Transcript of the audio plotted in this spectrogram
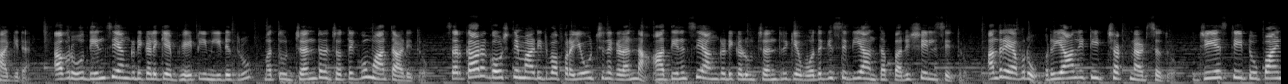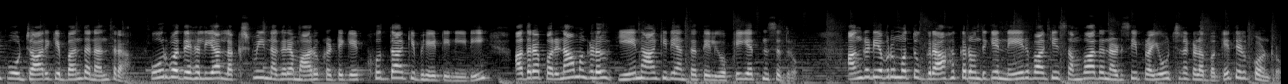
ಹಾಗಿದೆ. ಅವರು ದಿನಸಿ ಅಂಗಡಿಗಳಿಗೆ ಭೇಟಿ ನೀಡಿದ್ರು ಮತ್ತು ಜನರ ಜೊತೆಗೂ ಮಾತಾಡಿದ್ರು. ಸರ್ಕಾರ ಘೋಷಣೆ ಮಾಡಿರುವ ಪ್ರಯೋಜನಗಳನ್ನ ಆ ದಿನಸಿ ಅಂಗಡಿಗಳು ಜನರಿಗೆ ಒದಗಿಸಿದೆಯಾ ಅಂತ ಪರಿಶೀಲಿಸಿದ್ರು. ಅಂದ್ರೆ ಅವರು ರಿಯಾಲಿಟಿ ಚೆಕ್ ನಡೆಸಿದ್ರು. ಜಿಎಸ್ಟಿ ಟೂ ಪಾಯಿಂಟ್ ಓ ಜಾರಿಗೆ ಬಂದ ನಂತರ ಪೂರ್ವ ದೆಹಲಿಯ ಲಕ್ಷ್ಮೀ ನಗರ ಮಾರುಕಟ್ಟೆಗೆ ಖುದ್ದಾಗಿ ಭೇಟಿ ನೀಡಿ ಅದರ ಪರಿಣಾಮಗಳು ಏನಾಗಿದೆ ಅಂತ ತಿಳಿಯೋಕೆ ಯತ್ನಿಸಿದ್ರು. ಅಂಗಡಿಯವರು ಮತ್ತು ಗ್ರಾಹಕರೊಂದಿಗೆ ನೇರವಾಗಿ ಸಂವಾದ ನಡೆಸಿ ಪ್ರಯೋಜನಗಳ ಬಗ್ಗೆ ತಿಳ್ಕೊಂಡ್ರು.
